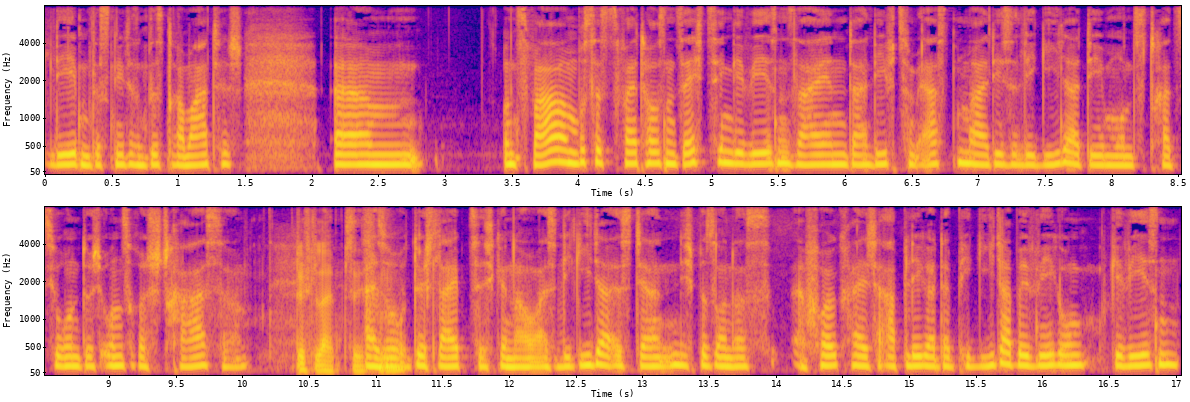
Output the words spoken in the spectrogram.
Leben. Das Lied ist ein bisschen dramatisch. Ähm, und zwar muss es 2016 gewesen sein, da lief zum ersten Mal diese Legida-Demonstration durch unsere Straße. Durch Leipzig. Also ne? durch Leipzig, genau. Also Legida ist ja nicht besonders erfolgreicher Ableger der Pegida-Bewegung gewesen.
